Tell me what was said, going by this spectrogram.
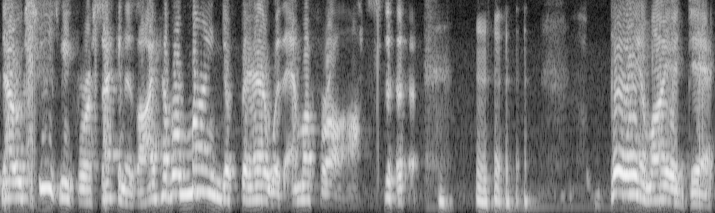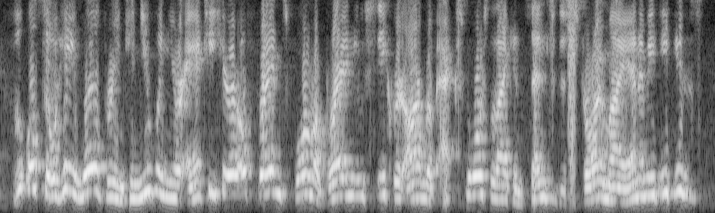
Now, excuse me for a second, as I have a mind affair with Emma Frost. Boy, am I a dick. Also, hey, Wolverine, can you and your anti hero friends form a brand new secret arm of X Force that I can send to destroy my enemies?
